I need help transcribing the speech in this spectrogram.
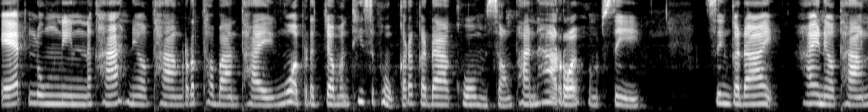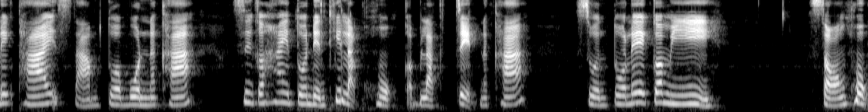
แอดลุงนินนะคะ แนวทางรัฐบาลไทยงวดประจำวันที่ 16 กรกฎาคม 2564 ซึ่งก็ได้ให้แนวทางเลขท้าย 3 ตัวบนนะคะ ซึ่งก็ให้ตัวเด่นที่หลัก 6 กับหลัก 7 นะคะ ส่วนตัวเลขก็มี 2 6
